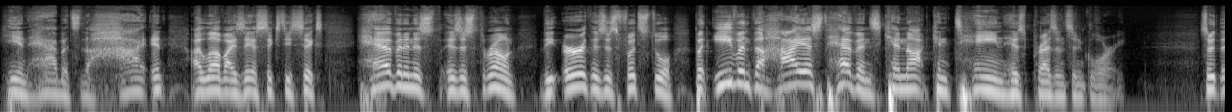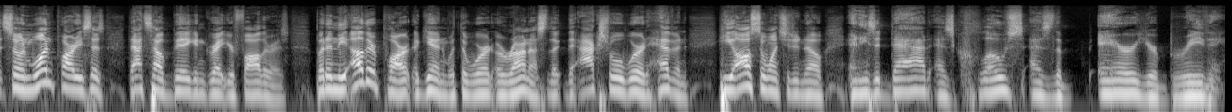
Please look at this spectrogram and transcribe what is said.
He inhabits the high. And I love Isaiah 66. Heaven is, is his throne, the earth is his footstool, but even the highest heavens cannot contain his presence and glory. So, so in one part, he says, that's how big and great your Father is. But in the other part, again, with the word Uranus, the, the actual word heaven, he also wants you to know, and he's a dad as close as the air you're breathing.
